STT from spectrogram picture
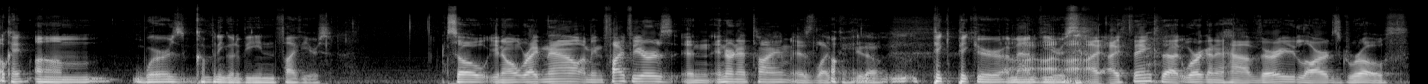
Okay. Um, where's the company going to be in five years? So you know, right now, I mean, five years in internet time is like okay. you know, pick pick your amount of years. I, I think that we're going to have very large growth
